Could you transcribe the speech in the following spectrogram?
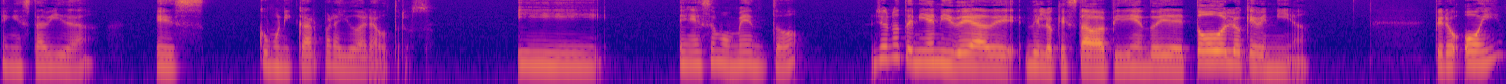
en esta vida es comunicar para ayudar a otros. Y en ese momento yo no tenía ni idea de, de, lo que estaba pidiendo y de todo lo que venía. Pero hoy,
